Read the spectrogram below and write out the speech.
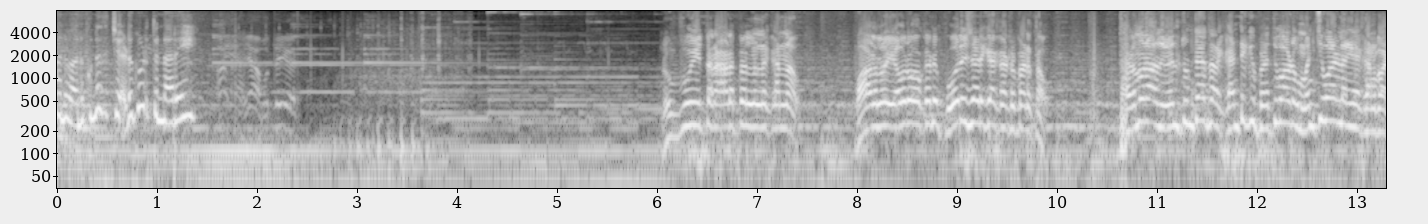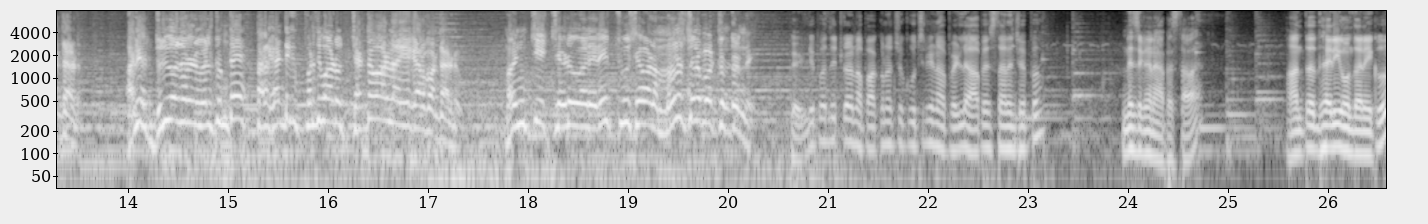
మనం అనుకున్నది చెడగొడుతున్నారే. నువ్వు ఇతర ఆడపిల్లల్ని కన్నావు. వాళ్ళలో ఎవరో ఒకరిని పోలీసుడిగా కట్టబెడతావు. ధర్మరాజు వెళ్తుంటే తన కంటికి ప్రతివాడు మంచివాళ్ళగా కనబడ్డాడు. అదే దుర్యోధనుడు వెళ్తుంటే తన కంటికి ప్రతివాడు చెడ్డవాళ్ళగా కనబడ్డాడు. మంచి చెడు అనేది చూసేవాళ్ళ మనసును బట్టి ఉంటుంది పెళ్ళి పద్ధతిలో నా పక్కన వచ్చి కూర్చుని నా పెళ్ళి ఆపేస్తానని చెప్పు. నిజంగానే ఆపేస్తావా? అంత ధైర్యం ఉందా నీకు?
